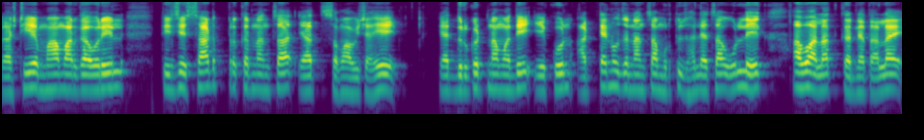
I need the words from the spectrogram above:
राष्ट्रीय महामार्गावरील तीनशे साठ प्रकरणांचा यात समावेश आहे. या दुर्घटनामध्ये एकूण अठ्ठ्याण्णव जणांचा मृत्यू झाल्याचा उल्लेख अहवालात करण्यात आला आहे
